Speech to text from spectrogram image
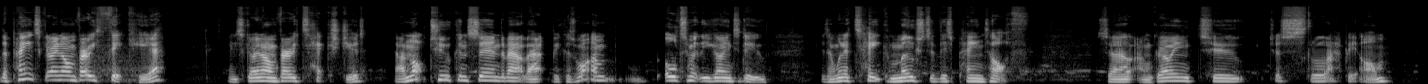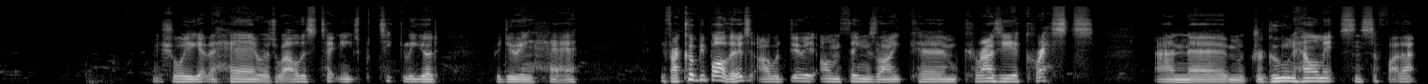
the paint's going on very thick here. It's going on very textured. Now, I'm not too concerned about that because what I'm ultimately going to do is I'm going to take most of this paint off. So I'm going to just slap it on. Make sure you get the hair as well. This technique's particularly good for doing hair. If I could be bothered, I would do it on things like um, Cuirassier crests and um, Dragoon helmets and stuff like that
